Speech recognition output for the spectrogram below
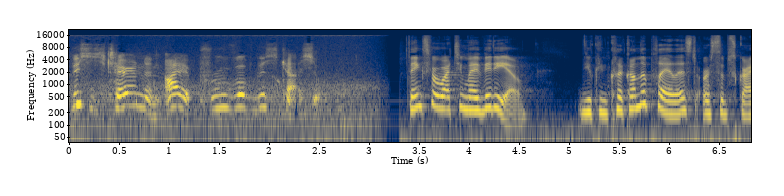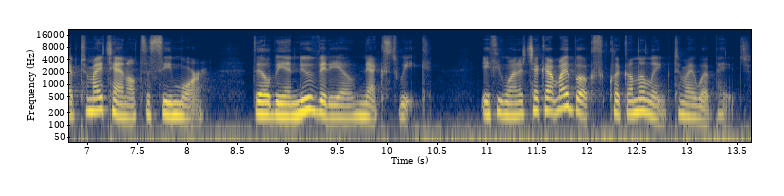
This is Taryn and I approve of this castle. Thanks for watching my video. You can click on the playlist or subscribe to my channel to see more. There'll be a new video next week. If you want to check out my books, click on the link to my webpage.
